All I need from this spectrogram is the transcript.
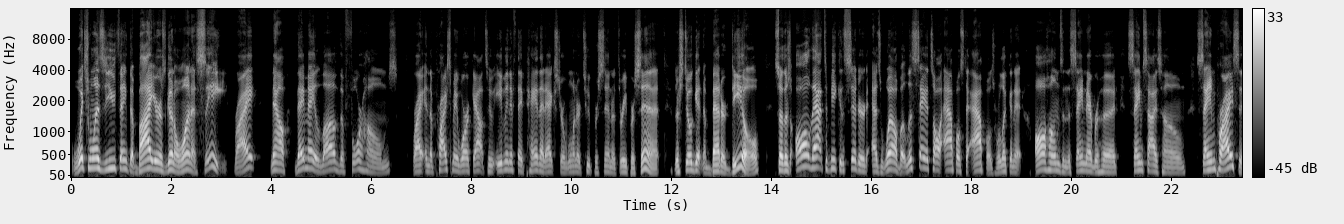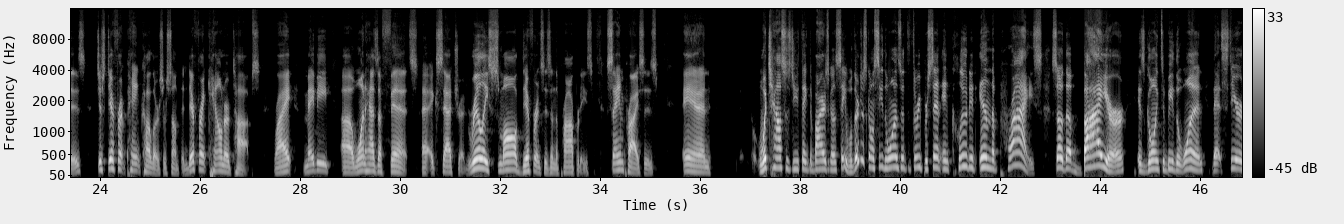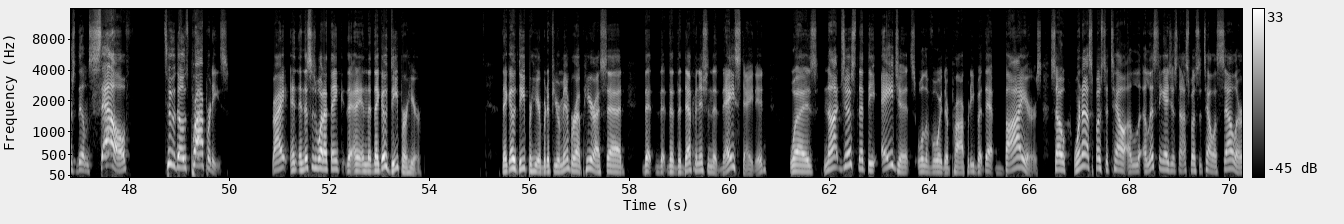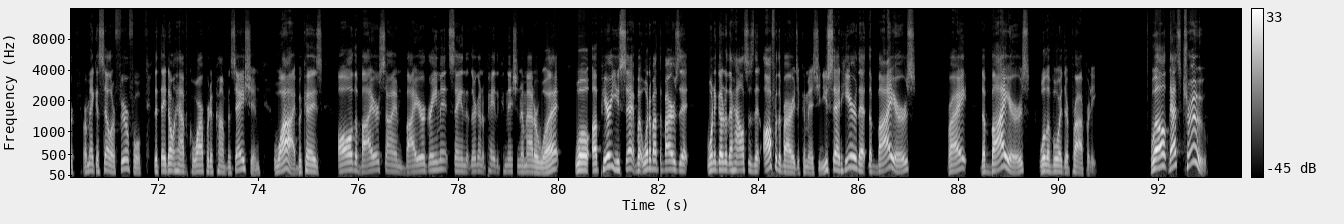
which ones do you think the buyer is going to want to see, right? Now, they may love the four homes, right? And the price may work out to even if they pay that extra 1 or 2% or 3%, they're still getting a better deal. So there's all that to be considered as well. But let's say it's all apples to apples. We're looking at all homes in the same neighborhood, same size home, same prices, just different paint colors or something, different countertops, right? Maybe uh, one has a fence, etc. Really small differences in the properties, same prices, and which houses do you think the buyer's going to see? Well, they're just going to see the ones with the 3% included in the price. So the buyer is going to be the one that steers themselves to those properties. Right. And, and this is what I think, and they go deeper here. They go deeper here. But if you remember up here, I said that the, the, the definition that they stated was not just that the agents will avoid their property, but that buyers. So we're not supposed to tell a, a listing agent's not supposed to tell a seller or make a seller fearful that they don't have cooperative compensation. Why? Because all the buyers sign buyer agreements saying that they're going to pay the commission no matter what. Well, up here you said, but what about the buyers that want to go to the houses that offer the buyer agent commission? You said here that the buyers, right? The buyers will avoid their property. Well, that's true,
